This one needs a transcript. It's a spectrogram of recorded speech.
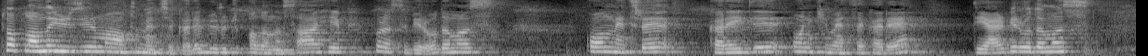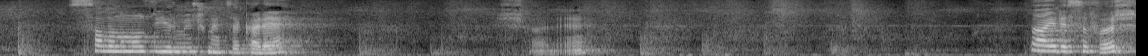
Toplamda 126 metrekare brüt alana sahip. Burası bir odamız. 10 metre kareydi. 12 metrekare diğer bir odamız. Salonumuz 23 metrekare. Şöyle. Daire 0.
